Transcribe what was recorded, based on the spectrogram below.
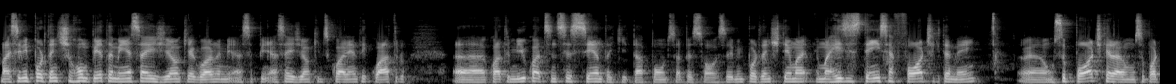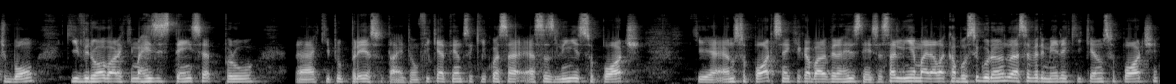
mas seria importante romper também essa região aqui agora, essa, essa região aqui dos 44, uh, 4.460 aqui, tá? Pontos, tá, pessoal? Seria importante ter uma, uma resistência forte aqui também, uh, um suporte, que era um suporte bom, que virou agora aqui uma resistência pro, uh, aqui pro preço, tá? Então fiquem atentos aqui com essa, essas linhas de suporte, que é no suporte, né, que acabaram virando resistência. Essa linha amarela acabou segurando, essa vermelha aqui, que era um suporte,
